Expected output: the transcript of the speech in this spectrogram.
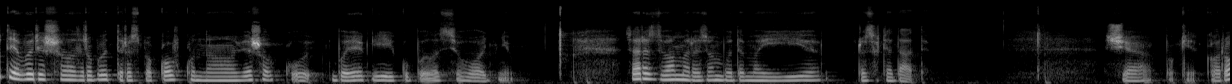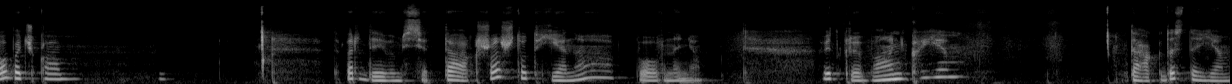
Тут я вирішила зробити розпаковку на вішалку, бо я її купила сьогодні. Зараз з вами разом будемо її розглядати. Ще поки коробочка. Тепер дивимося. Так, що ж тут є? Наповнення. Відкриванькаємо. Так, достаємо.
